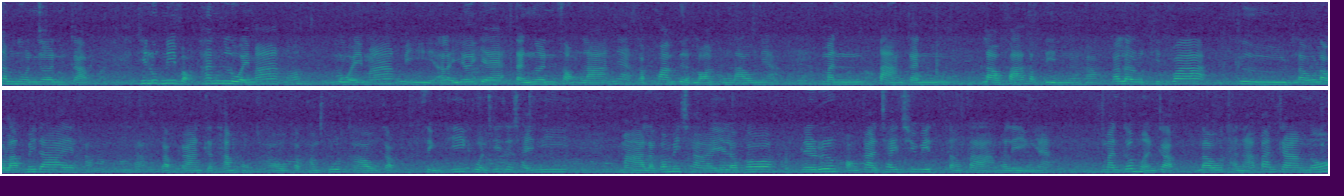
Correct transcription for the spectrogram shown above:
จำนวนเงินกับที่ลูกนี้บอกท่านรวยมากเนาะรวยมากมีอะไรเยอะแยะ แต่เงิน2ล้านเนี่ยกับความเดือดร้อนของเราเนี่ยมันต่างกันราวฟ้ากับดินนะคะ ก็เราคิดว่าคือเราเรารับไม่ได้ค่ะกับการกระทำของเขากับคำพูดเขากับสิ่งที่ควรที่จะใช้นี่ มาแล้วก็ไม่ใช้แล้วก็ในเรื่องของการใช้ชีวิตต่างๆอะไรอย่างเงี้ยมันก็เหมือนกับเราฐานะปานกลางเนาะ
